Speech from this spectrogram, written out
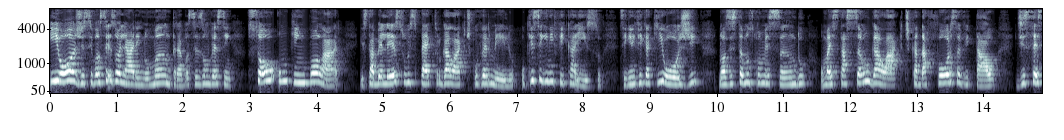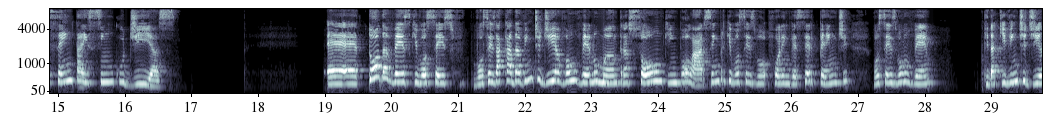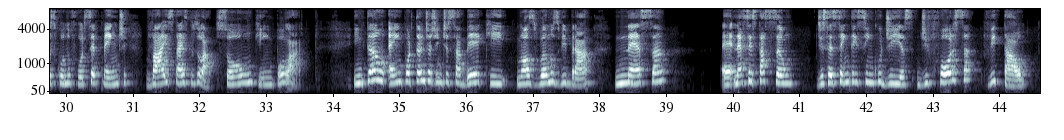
E hoje, se vocês olharem no mantra, vocês vão ver assim: sou um Kim polar. Estabeleço o espectro galáctico vermelho. O que significa isso? Significa que hoje nós estamos começando uma estação galáctica da força vital de 65 dias. É, toda vez que vocês, vocês a cada 20 dias vão ver no mantra sou um Kim polar. Sempre que vocês forem ver serpente, vocês vão ver que daqui 20 dias, quando for serpente, vai estar escrito lá, sou um Kim polar. Então, é importante a gente saber que nós vamos vibrar nessa, é, nessa estação de 65 dias de força vital.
